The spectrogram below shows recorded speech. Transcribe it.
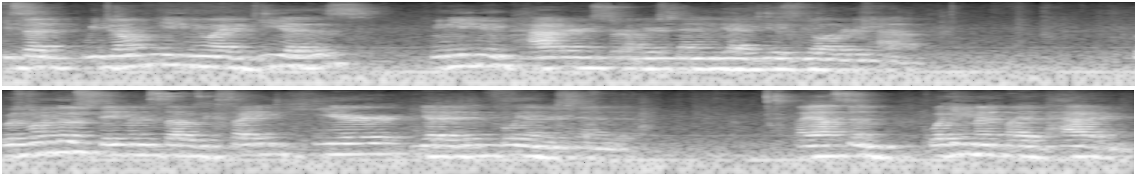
He said, We don't need new ideas, we need new patterns for understanding the ideas we already have. It was one of those statements that was exciting to hear, yet I didn't fully understand it. I asked him what he meant by a pattern.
